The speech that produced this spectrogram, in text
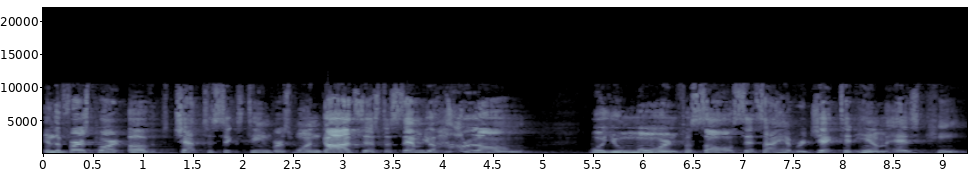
In the first part of chapter 16, verse 1, God says to Samuel, How long will you mourn for Saul since I have rejected him as king?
